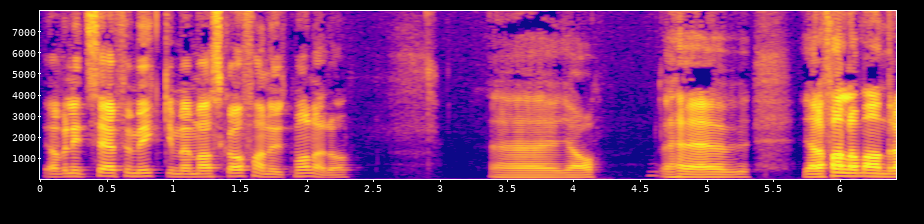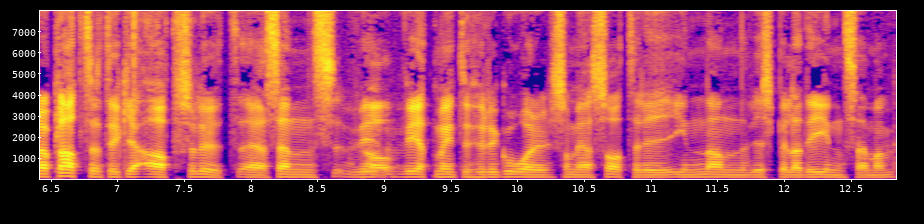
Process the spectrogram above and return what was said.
Jag vill inte säga för mycket, men man ska fan utmana då. eh, ja. I alla fall om andra platsen tycker jag absolut. Eh, sen vi, Ja. vet man inte hur det går, som jag sa till dig innan vi spelade in, så här, man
